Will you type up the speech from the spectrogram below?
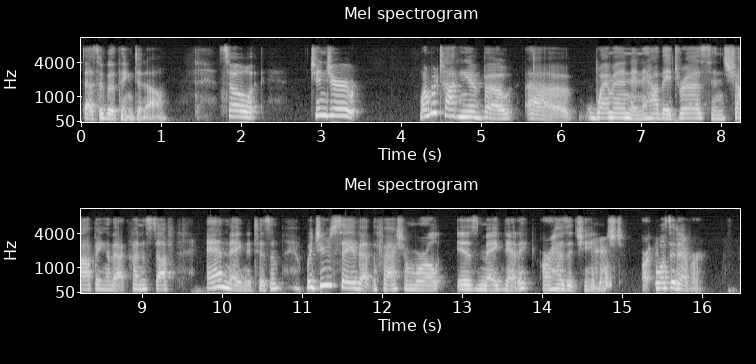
That's a good thing to know. So, Ginger, when we're talking about uh, women and how they dress and shopping and that kind of stuff and magnetism, would you say that the fashion world is magnetic or has it changed? Or was it ever?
